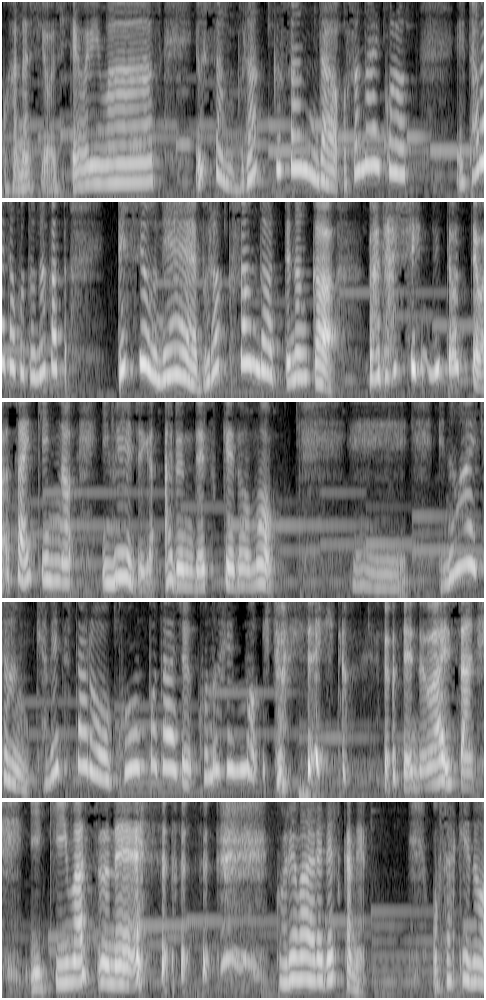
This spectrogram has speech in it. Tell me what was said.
お話をしております。よしさん、ブラックサンダー、幼い頃え食べたことなかった。ですよね。ブラックサンダーってなんか私にとっては最近のイメージがあるんですけども、えー、NY さん、キャベツ太郎、コーンポタージュ、この辺も一人で一人。NY さん、行きますね。これはあれですかね。お酒の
